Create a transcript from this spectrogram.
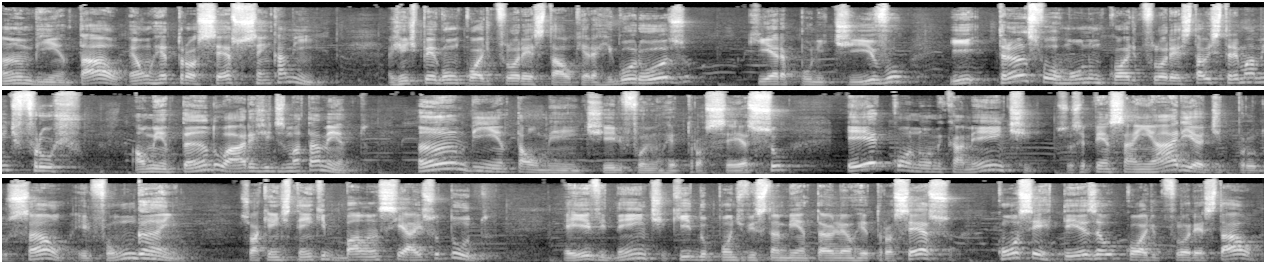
ambiental é um retrocesso sem caminho. A gente pegou um código florestal que era rigoroso, que era punitivo e transformou num código florestal extremamente frouxo, aumentando áreas de desmatamento. Ambientalmente, ele foi um retrocesso. Economicamente, se você pensar em área de produção, ele foi um ganho. Só que a gente tem que balancear isso tudo. É evidente que, do ponto de vista ambiental, ele é um retrocesso, com certeza o Código Florestal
